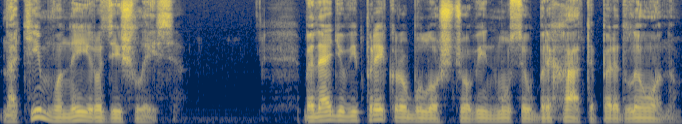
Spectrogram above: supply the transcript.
На тім вони й розійшлися. Бенедьові прикро було, що він мусив брехати перед Леоном.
